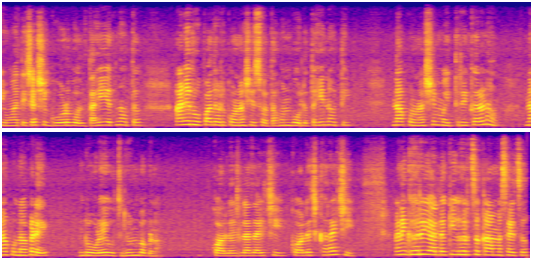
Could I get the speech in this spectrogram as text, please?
किंवा तिच्याशी गोड बोलताही येत नव्हतं आणि रूपा धड कोणाशी स्वतःहून बोलतही नव्हती. ना कोणाशी मैत्री करणं ना कुणाकडे डोळे उचलून बघणं. कॉलेजला जायची कॉलेज करायची आणि घरी आलं की घरचं काम असायचं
